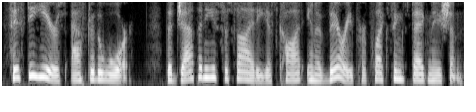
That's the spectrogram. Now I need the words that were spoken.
Fifty years after the war, the Japanese society is caught in a very perplexing stagnation.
